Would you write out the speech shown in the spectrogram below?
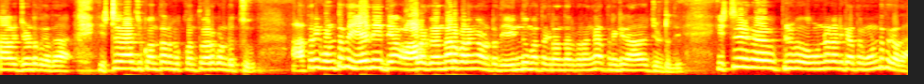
నాలెడ్జ్ ఉండదు కదా. హిస్టరీ నాలెడ్జ్ కొంత కొంతవరకు ఉండొచ్చు. అతనికి ఉంటుంది ఏది వాళ్ళ గ్రంథాల పరంగా ఉంటుంది. హిందూ మత గ్రంథాల పరంగా అతనికి నాలెడ్జ్ ఉంటుంది. హిస్టరీ ఉండడానికి అతనికి ఉండదు కదా.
